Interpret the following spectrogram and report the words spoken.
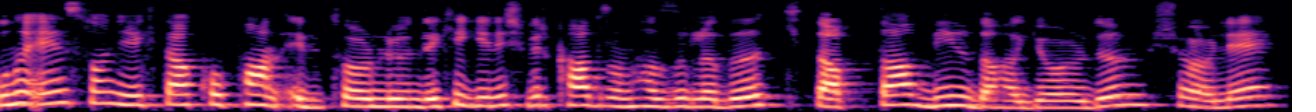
Bunu en son Yekta Kopan editörlüğündeki geniş bir kadronun hazırladığı kitapta bir daha gördüm. Şöyle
